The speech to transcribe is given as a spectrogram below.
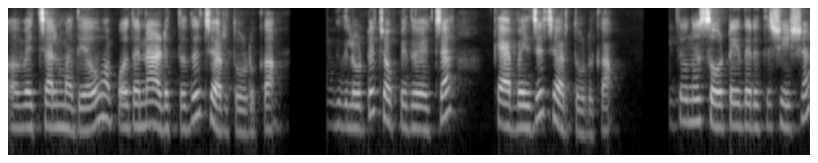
വെച്ചാൽ മതിയാവും. അപ്പോൾ തന്നെ അടുത്തത് ചേർത്ത് കൊടുക്കാം. നമുക്കിതിലോട്ട് ചൊപ്പ് ചെയ്ത് വെച്ച ക്യാബേജ് ചേർത്ത് കൊടുക്കാം. ഇതൊന്ന് സോട്ട് ചെയ്തെടുത്ത ശേഷം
